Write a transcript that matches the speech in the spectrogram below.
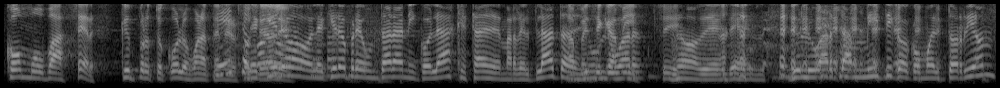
¿Cómo va a ser? ¿Qué protocolos van a tener? hecho, Le quiero, le quiero preguntar a Nicolás, que está desde Mar del Plata, Ah, desde pensé un que a mí, lugar, sí. no, de, de- de un lugar tan mítico como el Torreón.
